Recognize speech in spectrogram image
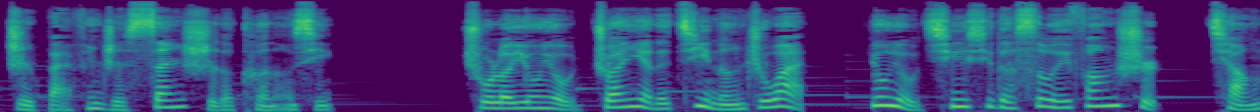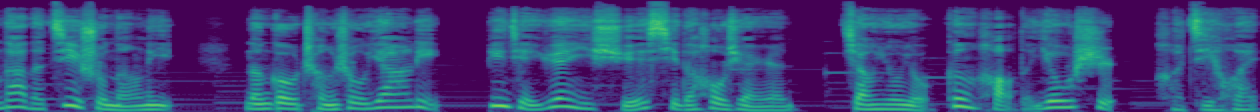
至百分之三十的可能性。除了拥有专业的技能之外，拥有清晰的思维方式、强大的技术能力。能够承受压力并且愿意学习的候选人将拥有更好的优势和机会。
